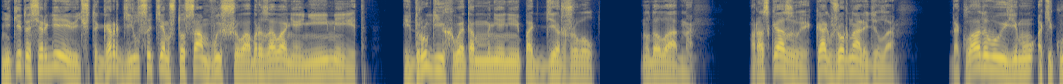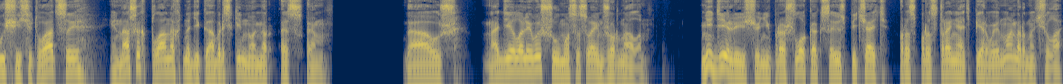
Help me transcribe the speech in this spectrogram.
Никита Сергеевич-то гордился тем, что сам высшего образования не имеет, и других в этом мнении поддерживал. Ну да ладно. Рассказывай, как в журнале дела. Докладываю ему о текущей ситуации и наших планах на декабрьский номер СМ. Да уж, наделали вы шума со своим журналом. Недели еще не прошло, как «Союз Печать» распространять первый номер начала,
